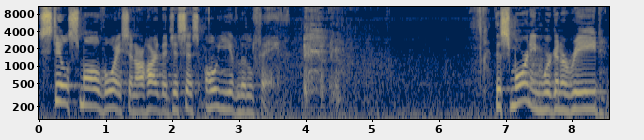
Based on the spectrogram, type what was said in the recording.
still small voice in our heart that just says, Oh, ye of little faith. this morning we're going to read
